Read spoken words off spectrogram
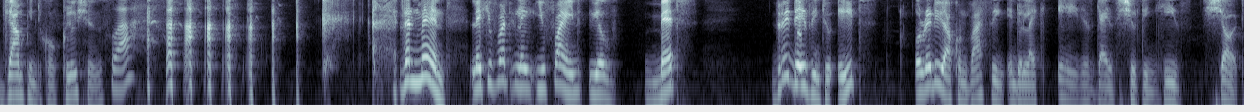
jump into conclusions than men like you find like you find you have met three days into it already you are conversing and you're like hey this guy is shooting. He's short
